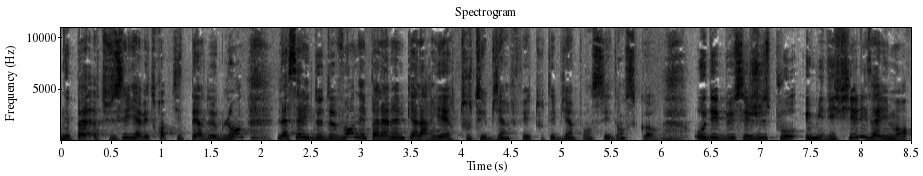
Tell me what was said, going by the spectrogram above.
n'est pas, tu sais, il y avait trois petites paires de glandes. La salive de devant n'est pas la même qu'à l'arrière. Tout est bien fait, tout est bien pensé dans ce corps. Au début, c'est juste pour humidifier les aliments,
